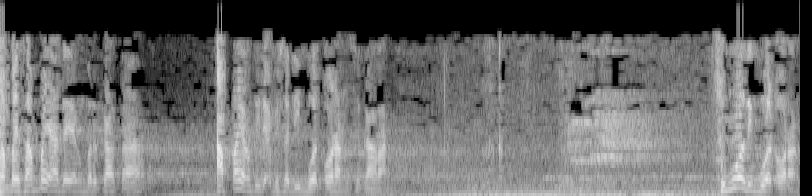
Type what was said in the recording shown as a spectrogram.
Sampai-sampai ada yang berkata, apa yang tidak bisa dibuat orang sekarang? Semua dibuat orang.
